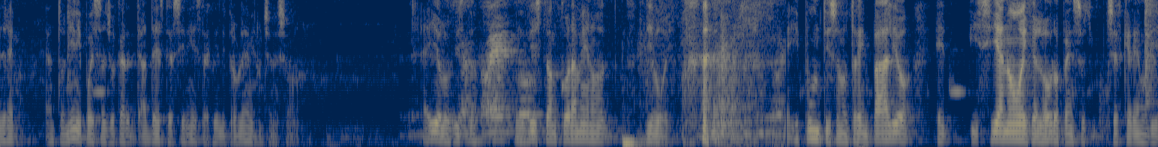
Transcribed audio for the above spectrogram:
vedremo. Antonini poi sa giocare a destra e a sinistra, quindi problemi non ce ne sono. E io l'ho visto, l'ho visto ancora meno di voi. I punti sono tre in palio e sia noi che loro penso cercheremo di,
